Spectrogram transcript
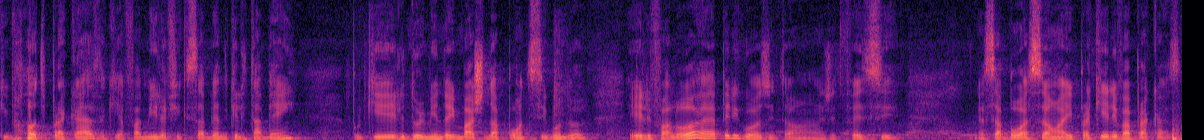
Que volte para casa, que a família fique sabendo que ele está bem, porque ele dormindo aí embaixo da ponte, segundo ele falou, é perigoso. Então a gente fez esse, essa boa ação aí para que ele vá para casa.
